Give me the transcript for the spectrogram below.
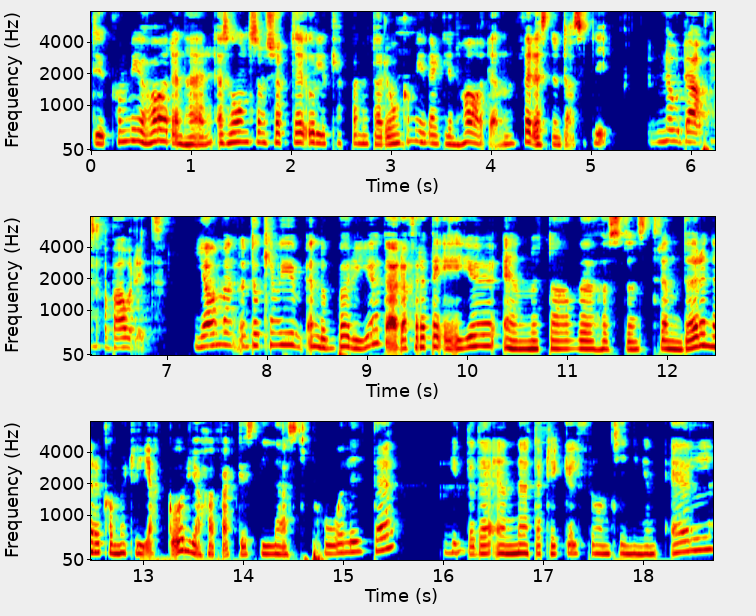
du kommer ju ha den här, alltså hon som köpte ullkappan utav det, hon kommer ju verkligen ha den för resten av sitt liv. No doubt about it. Ja, men då kan vi ju ändå börja där då, för att det är ju en av höstens trender när det kommer till jackor. Jag har faktiskt läst på lite. Hittade en nätartikel från tidningen L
